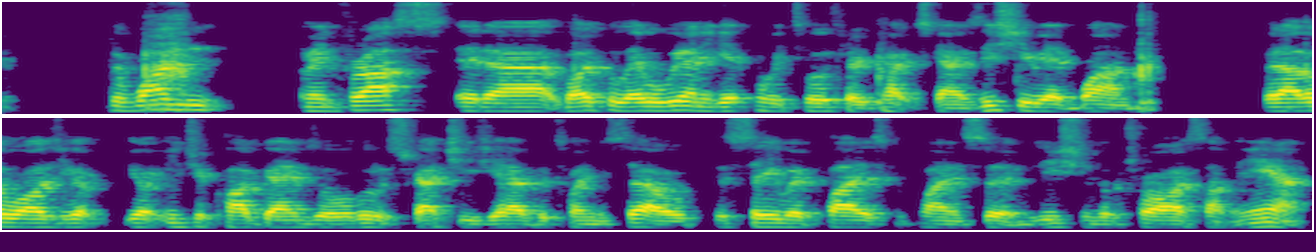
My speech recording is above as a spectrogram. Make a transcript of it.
the one. I mean, for us at a local level, we only get probably two or three coach games. This year we had one, but otherwise you got your intra club games or little scratches you have between yourself to see where players can play in certain positions or try something out.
